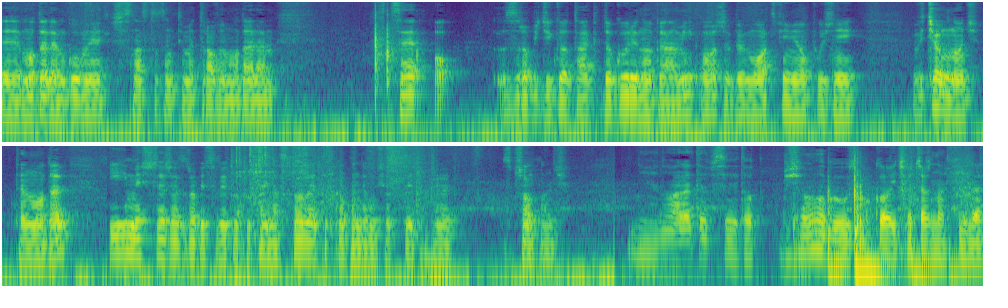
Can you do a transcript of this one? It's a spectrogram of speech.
y, modelem gumy 16 cm modelem. Chcę o, zrobić go tak do góry nogami, o, żebym łatwiej miał później wyciągnąć ten model. I myślę, że zrobię sobie to tutaj na stole, tylko będę musiał tutaj trochę sprzątnąć. Nie no, ale te psy to by się mogły uspokoić chociaż na chwilę.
